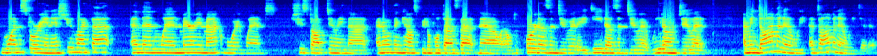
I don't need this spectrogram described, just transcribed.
one story an issue like that, and then when Marian McEvoy went, she stopped doing that. I don't think House Beautiful does that now. Elle Decor doesn't do it. AD doesn't do it. We don't do it. I mean, Domino, we at Domino we did it.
